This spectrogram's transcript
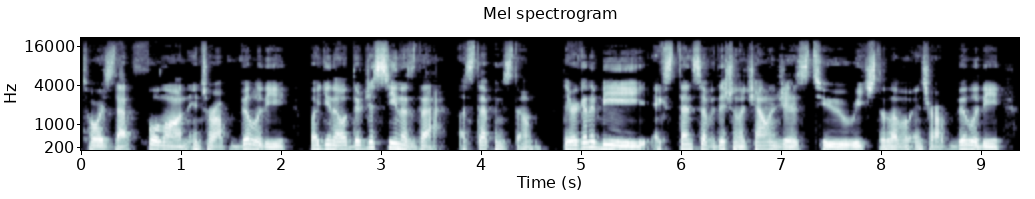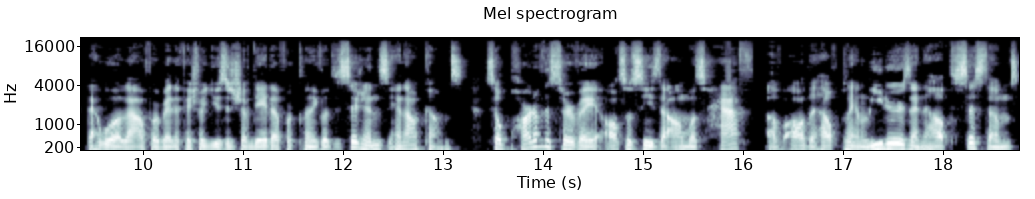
towards that full on interoperability, but you know, they're just seen as that, a stepping stone. There are going to be extensive additional challenges to reach the level of interoperability that will allow for beneficial usage of data for clinical decisions and outcomes. So part of the survey also sees that almost half of all the health plan leaders and health systems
